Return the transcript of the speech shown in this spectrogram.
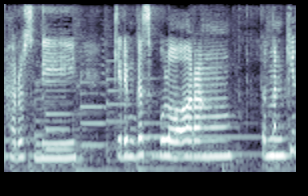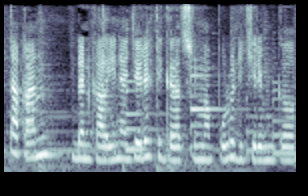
harus dikirim ke 10 orang teman kita kan. Dan kali ini aja deh 350 dikirim ke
